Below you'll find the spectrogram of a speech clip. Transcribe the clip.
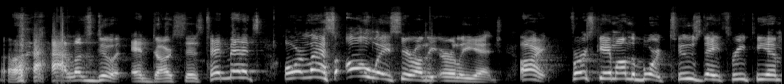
Uh, let's do it. And Darth says 10 minutes or less, always here on the early edge. All right, first game on the board Tuesday, 3 p.m.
